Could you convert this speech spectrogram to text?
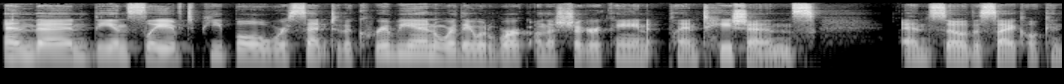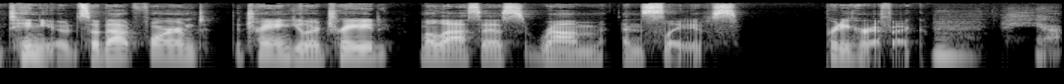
And then the enslaved people were sent to the Caribbean, where they would work on the sugarcane plantations. And so the cycle continued. So that formed the triangular trade molasses, rum, and slaves. Pretty horrific. Mm, yeah.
